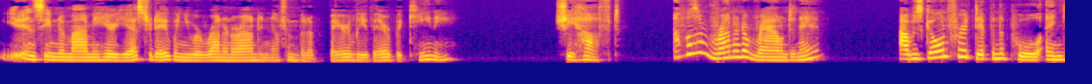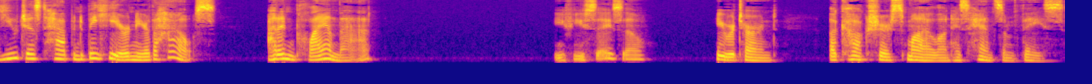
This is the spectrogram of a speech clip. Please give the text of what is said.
You didn't seem to mind me here yesterday when you were running around in nothing but a barely there bikini. She huffed. I wasn't running around in it. I was going for a dip in the pool, and you just happened to be here near the house. I didn't plan that. If you say so, he returned, a cocksure smile on his handsome face.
